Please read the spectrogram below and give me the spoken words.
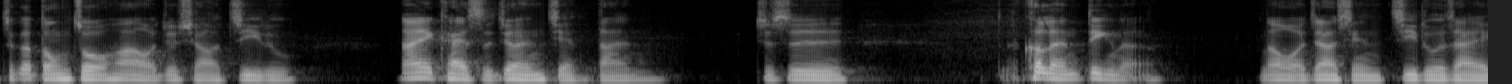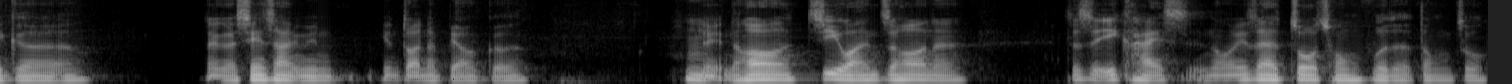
这个动作的话，我就需要记录。那一开始就很简单，就是客人订了，然后我就要先记录在一个那个线上云云端的表格，对，然后记完之后呢，这是一开始，然后又在做重复的动作，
